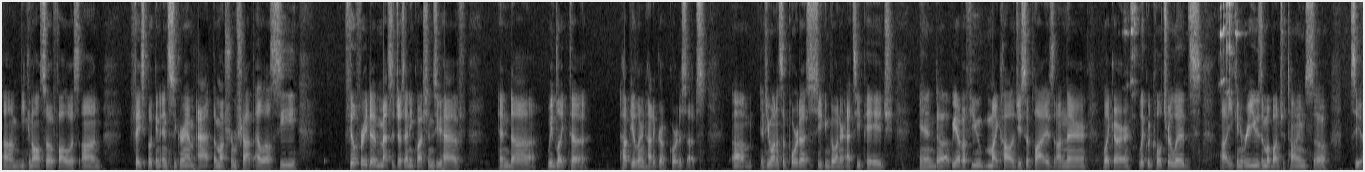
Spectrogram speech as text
Um, you can also follow us on Facebook and Instagram at the Mushroom Shop LLC. Feel free to message us any questions you have, and uh, we'd like to help you learn how to grow cordyceps. Um, if you want to support us, you can go on our Etsy page And uh, we have a few mycology supplies on there, like our liquid culture lids. Uh, you can reuse them a bunch of times, so see ya.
